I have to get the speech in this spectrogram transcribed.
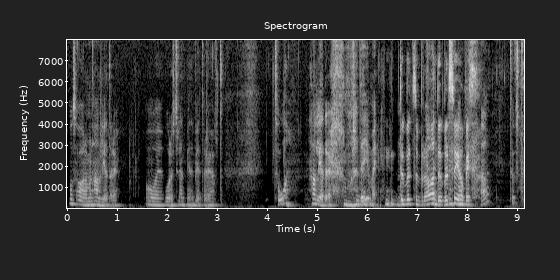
Och så har de en handledare. Och våra studentmedarbetare har haft två handledare, både dig och mig. Mm. dubbelt så bra, dubbelt så jobbigt. ja, tufft.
